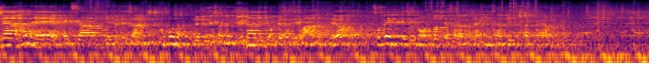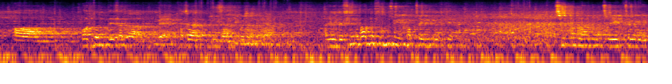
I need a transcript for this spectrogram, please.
지난 한 해 백상 예술대상 후보 작품들 중에서는 유난히 명대사들이 많았는데요. 선배님께서는 어떤 대사가 가장 인상 깊으셨나요? 어, 어떤 대사가 네, 가장 인상 깊으셨나요? 아니 근데 생방송 중에 갑자기 이렇게 질문을 하면 제 입장에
